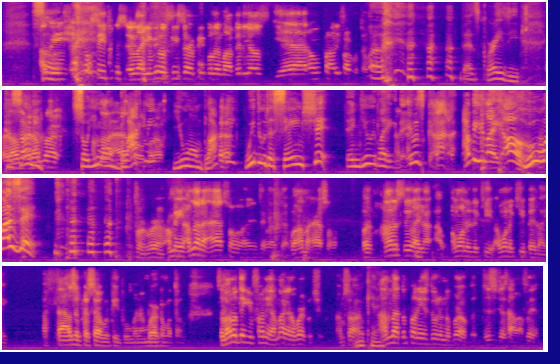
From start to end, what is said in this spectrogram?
So Uh-huh. I mean, if you don't see like if you don't see certain people in my videos, yeah, I don't probably fuck with them. that's crazy. And I'm, and I'm not. so you won't block asshole, me? You won't block me? We do the same shit, and you like it was. I, I be like, oh, who was it? For real. I mean, I'm not an asshole or anything like that. Well, I'm an asshole. But honestly, like I, I wanted to keep I want to keep it like a thousand percent with people when I'm working with them. So if I don't think you're funny, I'm not gonna work with you. I'm sorry. Okay. I'm not the funniest dude in the world, but this is just how I feel.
